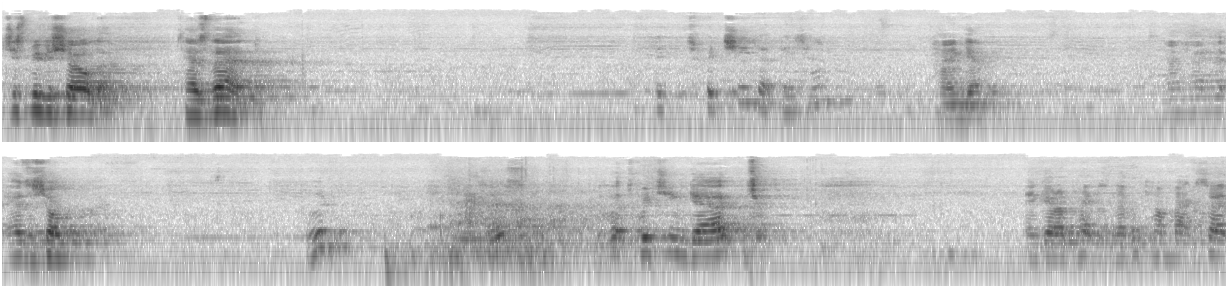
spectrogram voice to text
just move your shoulder. How's that? bit twitchy, but better. Hanger. How- how- How's the shoulder? Good. This. Let twitching go. And go to papers, never come back. So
